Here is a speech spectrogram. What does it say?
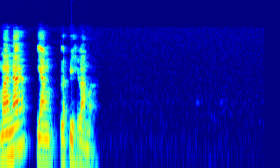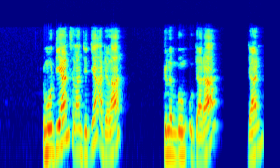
Mana yang lebih lama? Kemudian selanjutnya adalah gelembung udara dan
